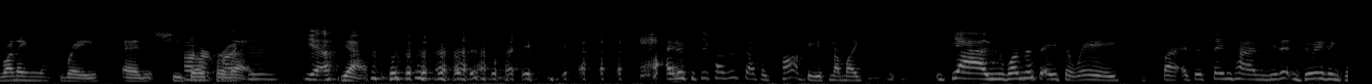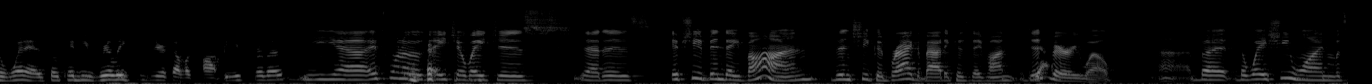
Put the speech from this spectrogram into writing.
running race and she On broke her, her crutches. Leg. Yeah. Yes. like, I know because she calls herself a comp beast, and I'm like, yeah, you won this HOH, but at the same time, you didn't do anything to win it. So can you really consider yourself a comp beast for this? Yeah, it's one of those HOHs that is. If she had been Da'Vonne, then she could brag about it because Da'Vonne did yeah. very well. Uh, but the way she won was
